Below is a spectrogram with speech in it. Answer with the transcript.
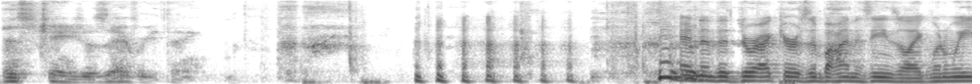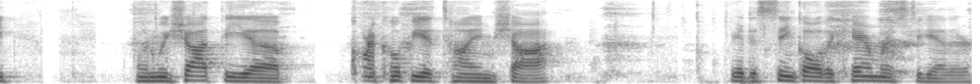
"This changes everything." And then the directors and behind the scenes are like when we when we shot the uh cornucopia time shot we had to sync all the cameras together.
